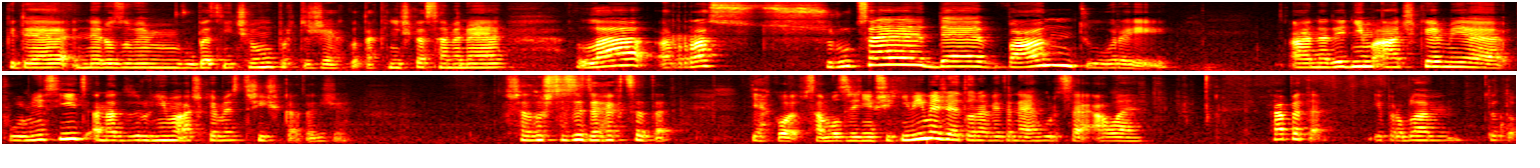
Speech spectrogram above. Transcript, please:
kde nerozumím vůbec ničemu, protože jako ta knížka se jmenuje La Rastruce de Vanturi. A nad jedním Ačkem je půl měsíc a nad druhým Ačkem je střížka, takže přeložte si to, jak chcete. Jako samozřejmě všichni víme, že je to na větrné hůrce, ale chápete, je problém toto.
